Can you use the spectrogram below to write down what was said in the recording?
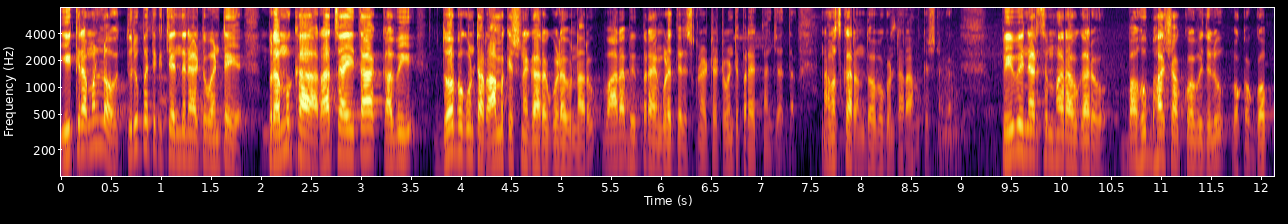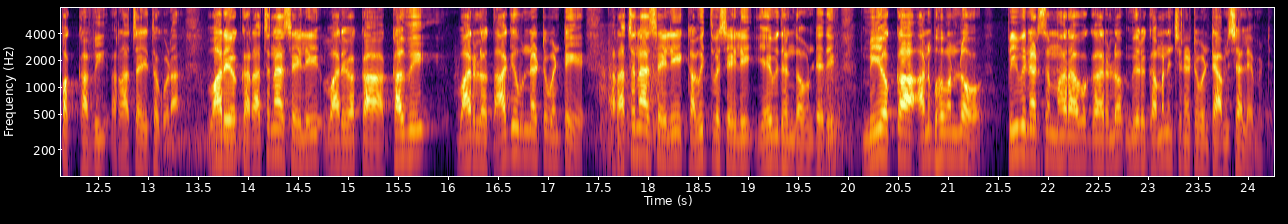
ఈ క్రమంలో తిరుపతికి చెందినటువంటి ప్రముఖ రచయిత కవి దోబగుంట రామకృష్ణ గారు కూడా ఉన్నారు. వారి అభిప్రాయం కూడా తెలుసుకునేటటువంటి ప్రయత్నం చేద్దాం. నమస్కారం దోబగుంట రామకృష్ణ గారు. పివి నరసింహారావు గారు బహుభాషా కోవిదులు ఒక గొప్ప కవి రచయిత కూడా. వారి యొక్క రచనా శైలి వారి యొక్క కవి వారిలో దాగి ఉన్నటువంటి రచనా శైలి కవిత్వ శైలి ఏ విధంగా ఉండేది? మీ యొక్క అనుభవంలో పివి నరసింహారావు గారిలో మీరు గమనించినటువంటి అంశాలు ఏమిటి?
